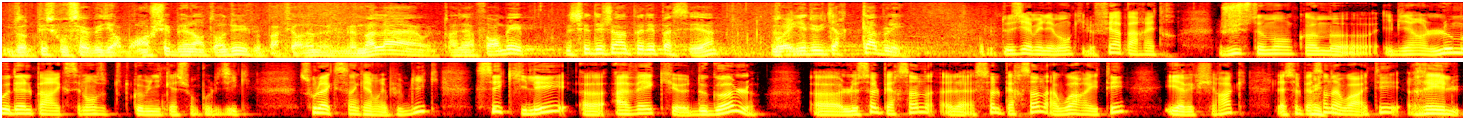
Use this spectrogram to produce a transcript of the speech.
D'autant plus que vous savez dire brancher, bien entendu, je ne veux pas faire le, malin, très informé, mais c'est déjà un peu dépassé. Hein vous auriez dû dire câblé. Le deuxième élément qui le fait apparaître justement comme euh, eh bien, le modèle par excellence de toute communication politique sous la Ve République, c'est qu'il est, euh, avec De Gaulle, euh, le seul personne, la seule personne à avoir été, et avec Chirac, la seule personne à avoir été réélue.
